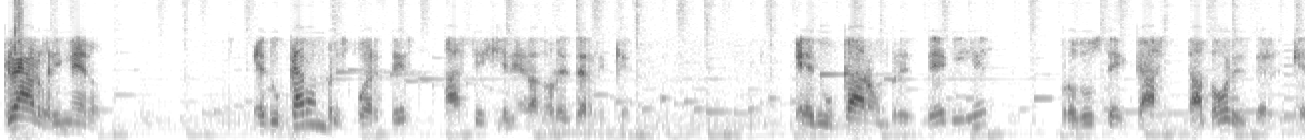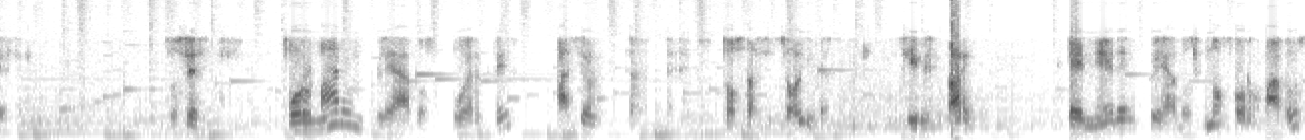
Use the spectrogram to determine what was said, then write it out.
Claro. Primero, educar hombres fuertes hace generadores de riqueza. Educar hombres débiles produce gastadores de riqueza. Entonces, formar empleados fuertes hace organizaciones exitosas y sólidas. Sin embargo, tener empleados no formados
